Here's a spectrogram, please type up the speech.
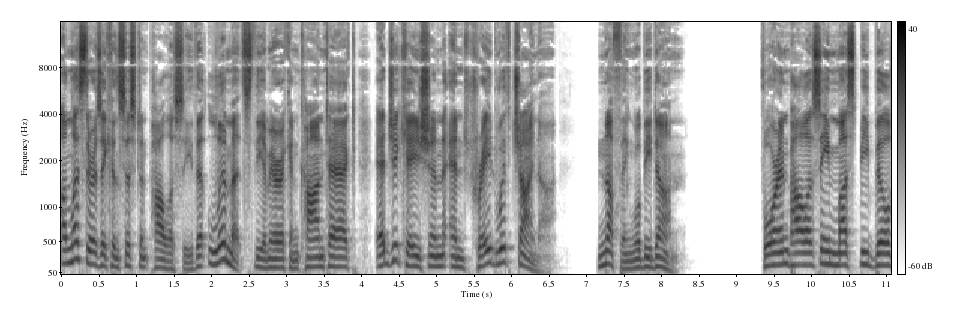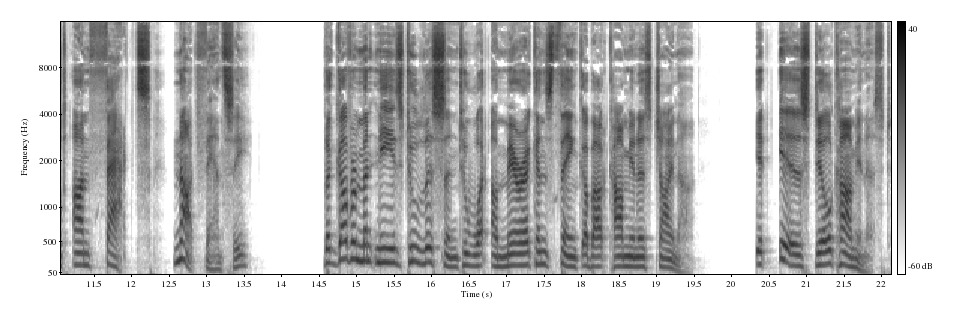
Unless there is a consistent policy that limits the American contact, education, and trade with China, nothing will be done. Foreign policy must be built on facts, not fancy. The government needs to listen to what Americans think about Communist China it is still communist,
